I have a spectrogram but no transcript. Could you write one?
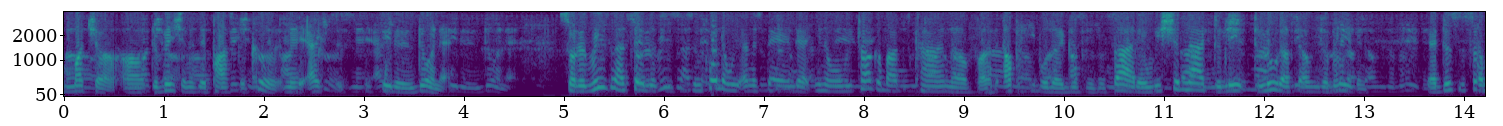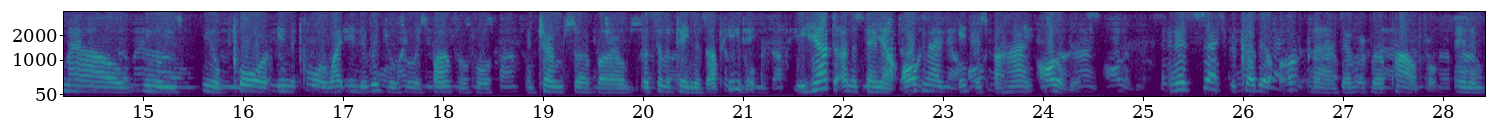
much uh, uh, division as they possibly could, and they actually succeeded in doing that. So the reason I say this is it's important that we understand that you know when we talk about this kind of uh, upheaval that exists in society, we should not delude, delude ourselves into believing that this is somehow you know these you know poor in, poor white individuals who are responsible for in terms of uh, facilitating this upheaval. We have to understand our organized interests behind all of this, and as such, because they're organized, they're very, very powerful. And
